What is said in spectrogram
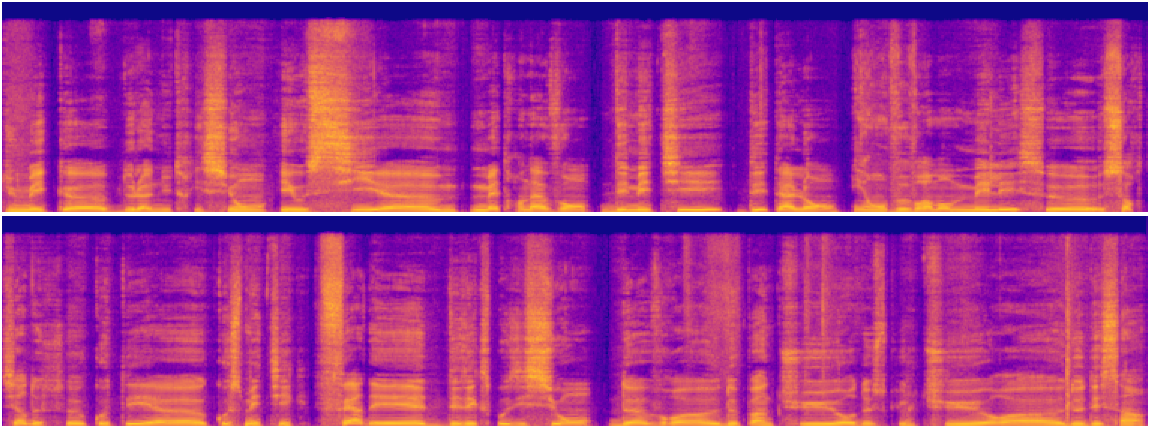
du make-up, de la nutrition et aussi euh, mettre en avant des métiers, des talents et on veut vraiment mêler ce sortir de ce côté euh, cosmétique, faire des, des expositions d'œuvres euh, de peinture, de sculpture, euh, de dessin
